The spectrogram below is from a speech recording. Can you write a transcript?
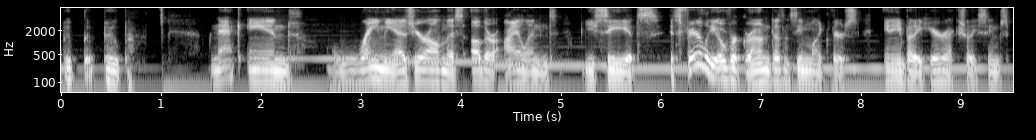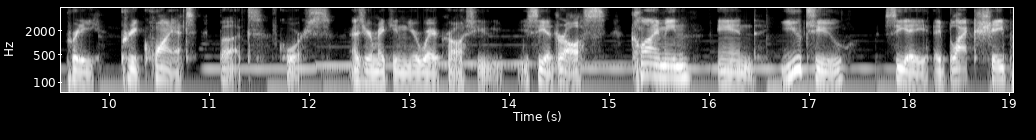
Boop, boop, boop. Knack and Raimi, as you're on this other island, you see it's it's fairly overgrown. Doesn't seem like there's anybody here. Actually, seems pretty pretty quiet. But of course, as you're making your way across, you you see a dross climbing, and you two see a, a black shape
